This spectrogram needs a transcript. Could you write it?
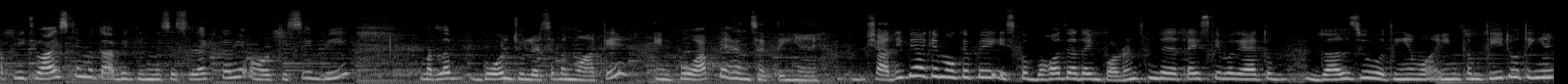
अपनी चॉइस के मुताबिक इनमें से सिलेक्ट करें और किसी भी मतलब गोल्ड ज्वेलर से बनवा के इनको आप पहन सकती हैं। शादी ब्याह के मौके पे इसको बहुत ज़्यादा इम्पोर्टेंट समझा जाता है। इसके बगैर तो गर्ल्स जो होती हैं, वो इनकम्प्लीट होती हैं।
